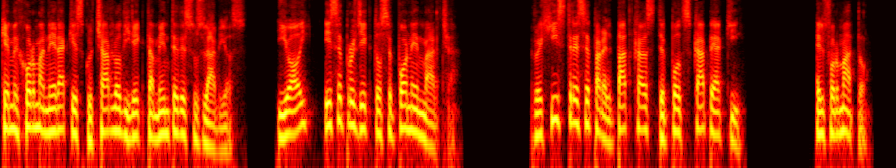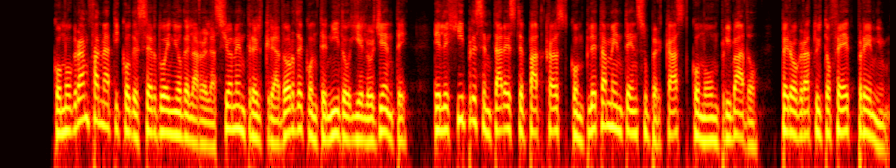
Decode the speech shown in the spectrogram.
qué mejor manera que escucharlo directamente de sus labios. Y hoy, ese proyecto se pone en marcha. Regístrese para el podcast de Podscape aquí. El formato. Como gran fanático de ser dueño de la relación entre el creador de contenido y el oyente, elegí presentar este podcast completamente en Supercast como un privado, pero gratuito Fed Premium.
